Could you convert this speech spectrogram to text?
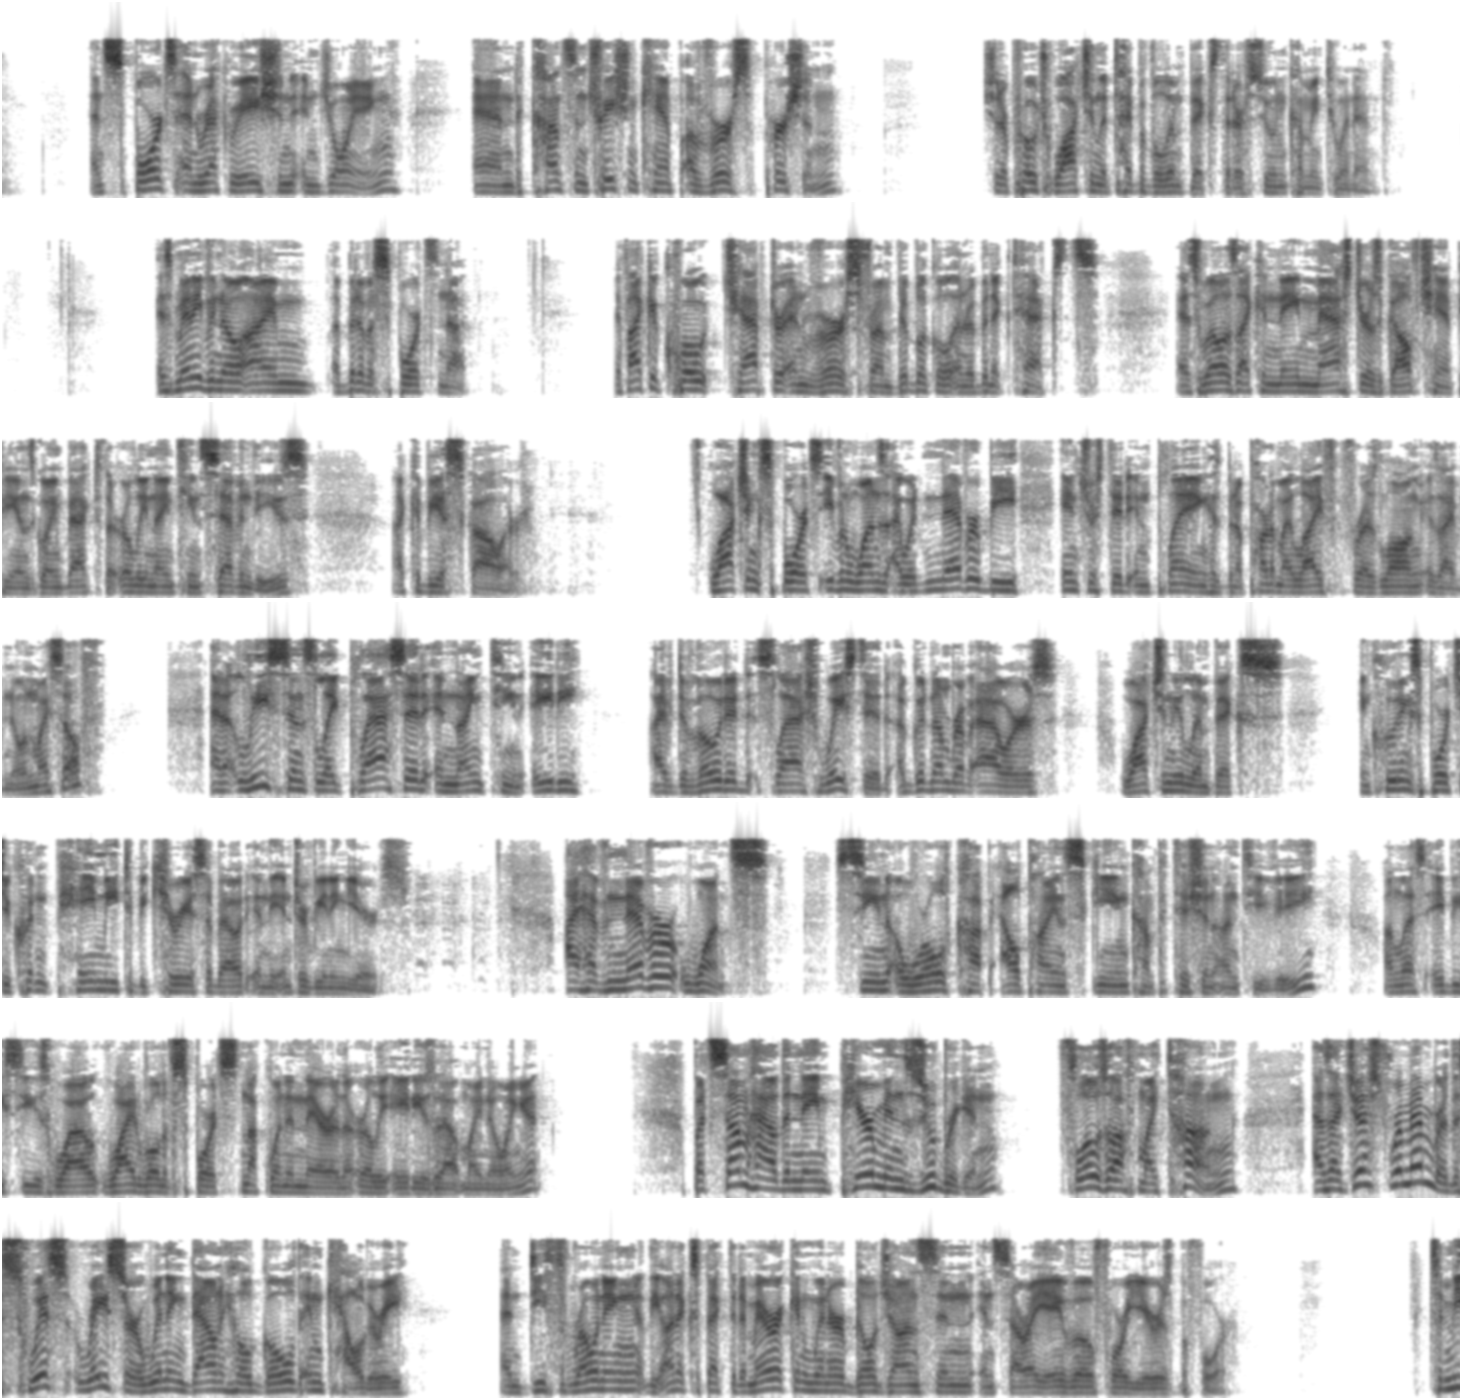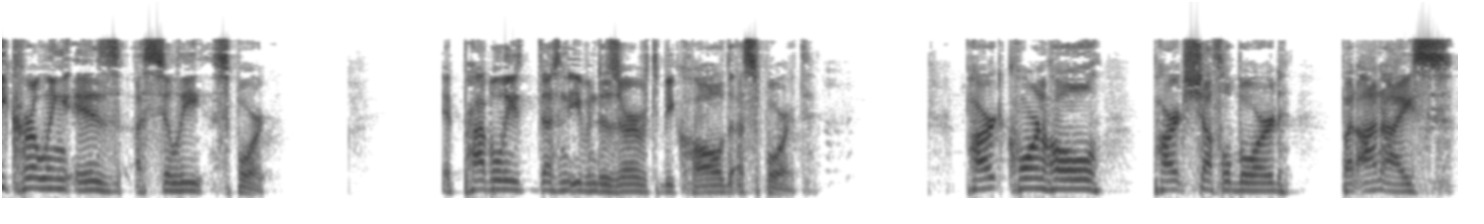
and sports and recreation enjoying and concentration camp averse person should approach watching the type of Olympics that are soon coming to an end. As many of you know, I'm a bit of a sports nut. If I could quote chapter and verse from biblical and rabbinic texts, as well as I can name masters golf champions going back to the early 1970s, I could be a scholar. Watching sports, even ones I would never be interested in playing, has been a part of my life for as long as I've known myself. And at least since Lake Placid in 1980, I've devoted slash wasted a good number of hours watching the Olympics, including sports you couldn't pay me to be curious about in the intervening years. I have never once seen a World Cup alpine skiing competition on TV, unless ABC's Wild, Wide World of Sports snuck one in there in the early 80s without my knowing it. But somehow the name Pirmin Zurbriggen flows off my tongue as I just remember the Swiss racer winning downhill gold in Calgary and dethroning the unexpected American winner Bill Johnson in Sarajevo four years before. To me, curling is a silly sport. It probably doesn't even deserve to be called a sport part cornhole, part shuffleboard, but on ice,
